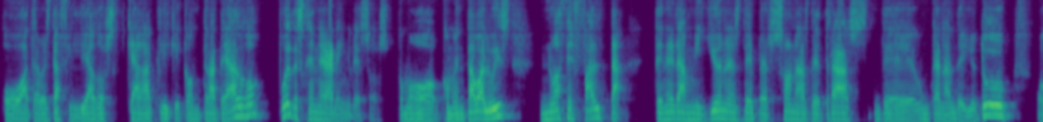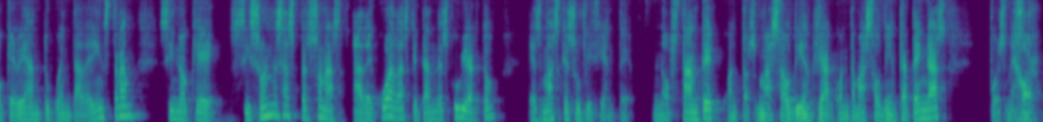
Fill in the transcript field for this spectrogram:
o a través de afiliados que haga clic y contrate algo, puedes generar ingresos. Como comentaba Luis, no hace falta tener a millones de personas detrás de un canal de YouTube o que vean tu cuenta de Instagram, sino que si son esas personas adecuadas que te han descubierto, es más que suficiente. No obstante, cuantos más audiencia, cuanto más audiencia tengas, pues mejor.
